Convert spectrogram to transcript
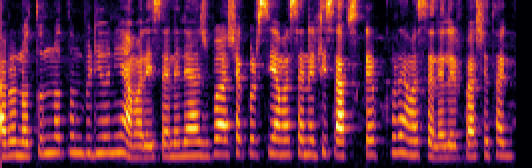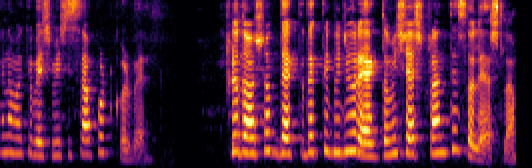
আরও নতুন নতুন ভিডিও নিয়ে আমার এই চ্যানেলে আসব। আশা করছি আমার চ্যানেলটি সাবস্ক্রাইব করে আমার চ্যানেলের পাশে থাকবেন, আমাকে বেশি বেশি সাপোর্ট করবেন। প্রিয় দর্শক, দেখতে দেখতে ভিডিওর একদমই শেষ প্রান্তে চলে আসলাম।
